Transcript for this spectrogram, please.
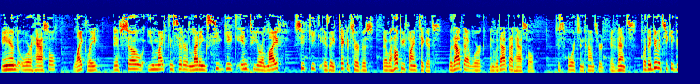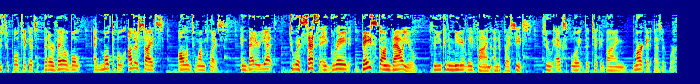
and or hassle? Likely. If so, you might consider letting SeatGeek into your life. SeatGeek is a ticket service that will help you find tickets without that work and without that hassle to sports and concert events. What they do at SeatGeek is to pull tickets that are available at multiple other sites all into one place. And better yet, to assess a grade based on value so you can immediately find underpriced seats to exploit the ticket buying market, as it were.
